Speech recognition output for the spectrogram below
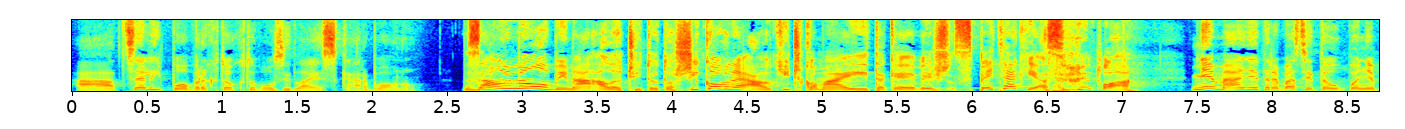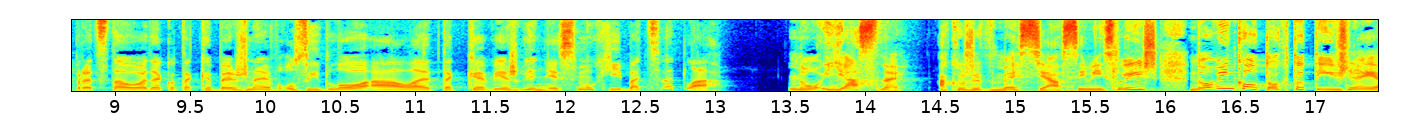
a celý povrch tohto vozidla je z karbónu. Zaujímalo by ma, ale či toto šikovné autičko má aj také, vieš, späťaky a svetla. Nemá, netreba si to úplne predstavovať ako také bežné vozidlo, ale také vieš, kde nesmú chýbať svetla. No jasné, akože v meste asi myslíš. Novinkou tohto týždňa je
